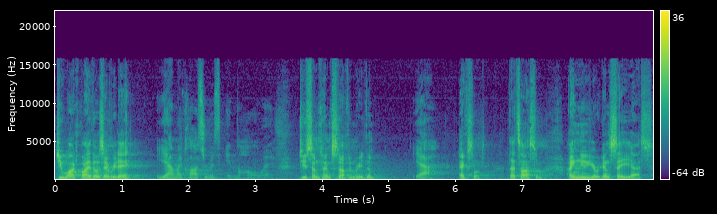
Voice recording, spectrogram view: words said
Do you walk by those every day? Yeah, my classroom is in the hallway. Do you sometimes stop and read them? Yeah. Excellent. That's awesome. I knew you were going to say yes.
